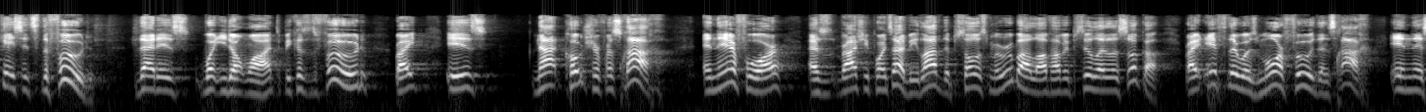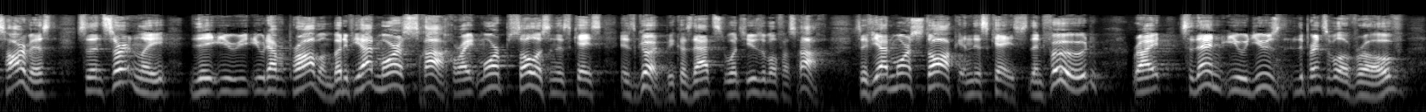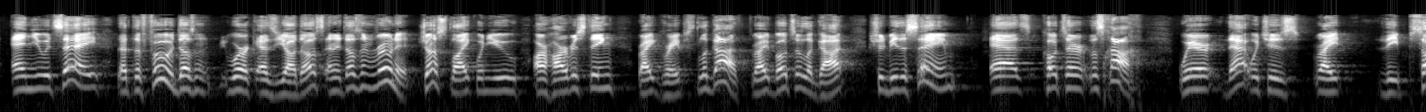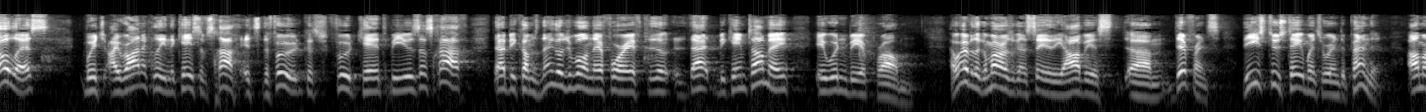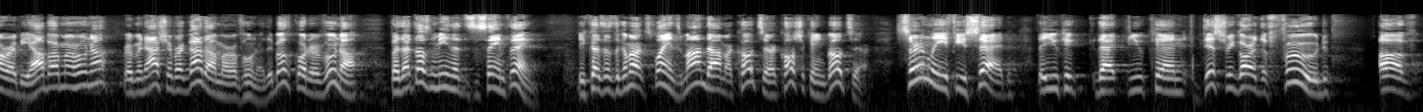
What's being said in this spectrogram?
case, it's the food that is what you don't want, because the food, right, is not kosher for schach. And therefore, as Rashi points out, the psolos meruba love have a right? If there was more food than schach, in this harvest, so then certainly the, you, you would have a problem. But if you had more schach, right, more psolos in this case is good because that's what's usable for schach. So if you had more stock in this case than food, right, so then you would use the principle of rove, and you would say that the food doesn't work as yados and it doesn't ruin it. Just like when you are harvesting, right, grapes lagat, right, botzer lagat should be the same as kotzer l'schach, where that which is, right, the psolis, which ironically in the case of schach, it's the food, because food can't be used as schach, that becomes negligible, and therefore if, the, that became tame, it wouldn't be a problem. However, the Gemara is going to say the obvious um, difference. These two statements were independent. Amar Rabbi Abba Marhuna, Rabbi Nasha Bargada Amar Rav Huna. They both quote Rav Huna, but that doesn't mean that it's the same thing. Because as the Gemara explains, Mandam Amar Kotzer, Kol Shekain Botzer. Certainly if you said that you, could, that you can disregard the food of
